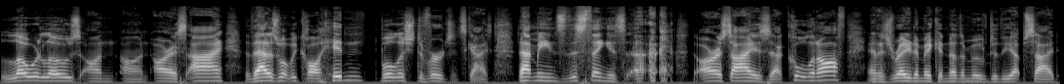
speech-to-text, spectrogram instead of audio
lower lows on, on RSI. That is what we call hidden bullish divergence, guys. That means this thing is, uh, the RSI is uh, cooling off and is ready to make another move to the upside.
